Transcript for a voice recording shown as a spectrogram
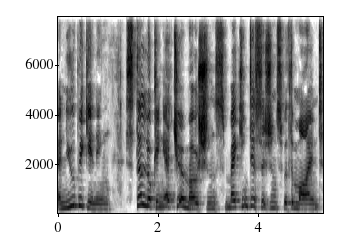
a new beginning, still looking at your emotions, making decisions with the mind.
